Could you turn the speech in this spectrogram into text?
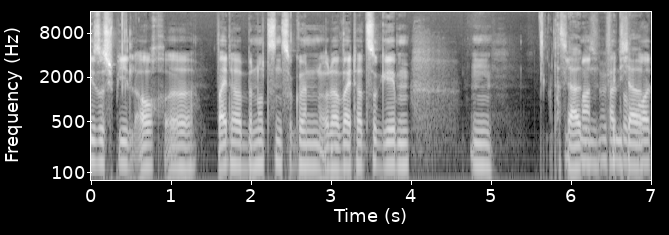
dieses Spiel auch äh, weiter benutzen zu können oder weiterzugeben. Hm, Das sieht ja, man finde halt ich, ja,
